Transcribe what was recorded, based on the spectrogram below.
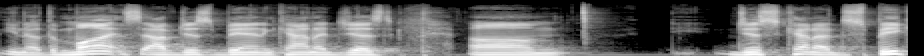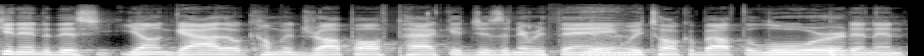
you know the months, I've just been kind of just um, just kind of speaking into this young guy that'll come and drop off packages and everything. Yeah. We talk about the Lord, and then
